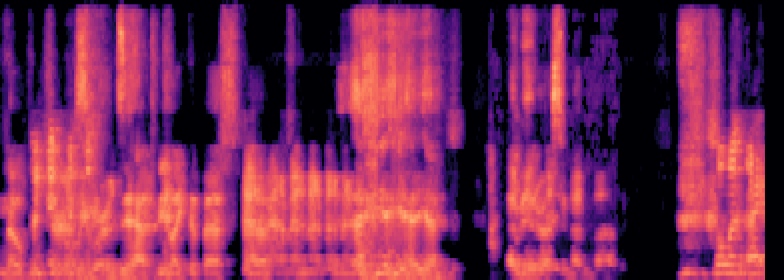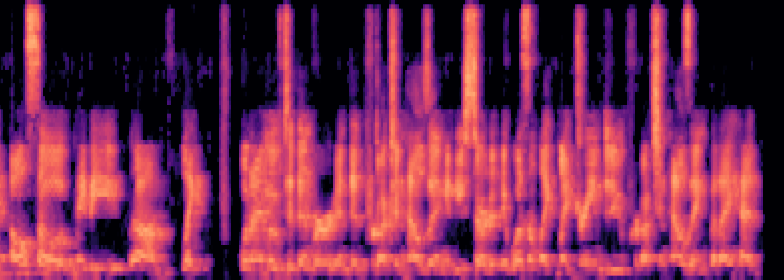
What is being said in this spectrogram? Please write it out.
no pictures. Only words? They have to be like the best. uh, Adam, Adam, Adam, Adam, Adam. yeah, yeah. That'd be interesting. I'd laugh. Well, and I also maybe um, like when I moved to Denver and did production housing, and you started, it wasn't like my dream to do production housing, but I had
